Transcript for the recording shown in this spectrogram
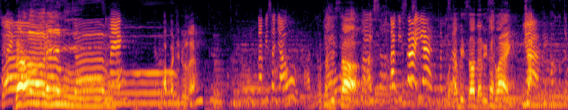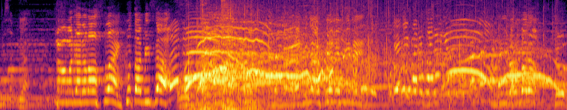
Jauh, Darimu. jauh, jauh. apa judulnya? Tak bisa jauh. Ku tak bisa, Tak bisa, iya. Tak ku bisa. tak bisa dari slang. Ya. Jawabannya adalah slang, ku tak bisa. Lagunya Asia kayak begini. Jadi bareng-bareng yuk. Nyanyi bareng-bareng. Tuh.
